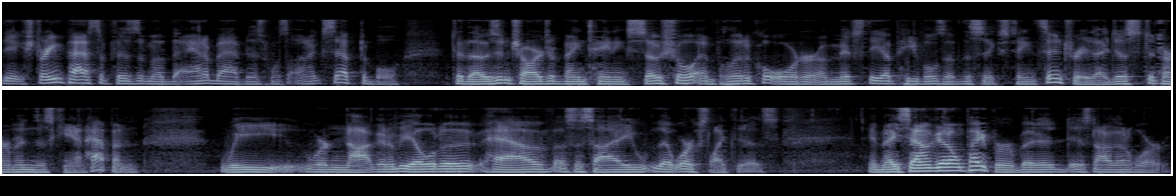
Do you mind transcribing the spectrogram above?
The extreme pacifism of the Anabaptists was unacceptable to those in charge of maintaining social and political order amidst the upheavals of the 16th century. They just determined this can't happen. We we're not going to be able to have a society that works like this. It may sound good on paper, but it, it's not going to work.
